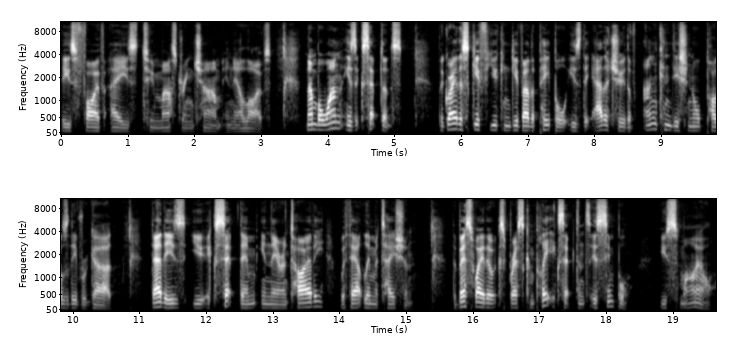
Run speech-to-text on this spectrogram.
these five A's to mastering charm in our lives. Number one is acceptance. The greatest gift you can give other people is the attitude of unconditional positive regard. That is, you accept them in their entirety without limitation. The best way to express complete acceptance is simple you smile.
